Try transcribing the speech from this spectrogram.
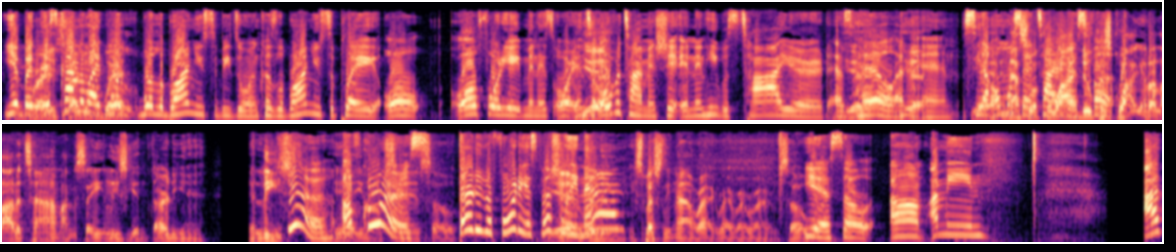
Yeah, but it's kind of like what what LeBron used to be doing because LeBron used to play all all 48 minutes or into Yeah. overtime and shit, and then he was tired as Yeah, hell at yeah, the end. See, yeah. I almost that's said what tired Kawhi as do because fuck. Kawhi got a lot of time. I can say at least getting thirty in, at least. yeah, you of know what I'm saying? course, So 30 to 40, especially yeah, now. really, especially now. Right, right, right, right. So Yeah, so um I mean I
